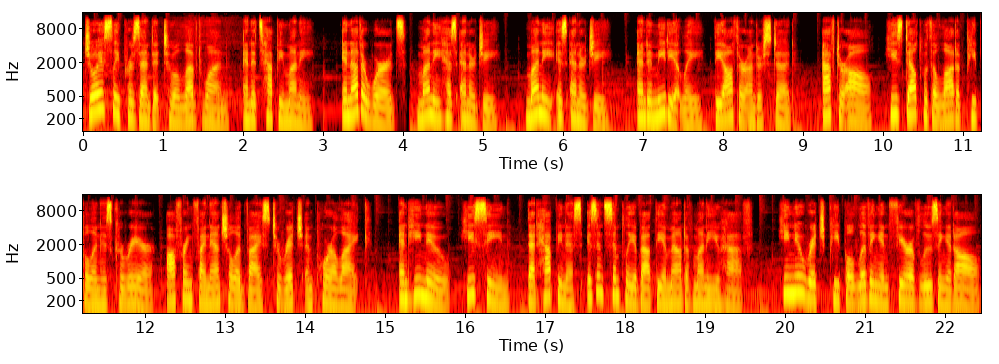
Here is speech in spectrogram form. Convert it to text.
Joyously present it to a loved one, and it's happy money. In other words, money has energy. Money is energy. And immediately, the author understood. After all, he's dealt with a lot of people in his career, offering financial advice to rich and poor alike. And he knew, he's seen, that happiness isn't simply about the amount of money you have. He knew rich people living in fear of losing it all,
